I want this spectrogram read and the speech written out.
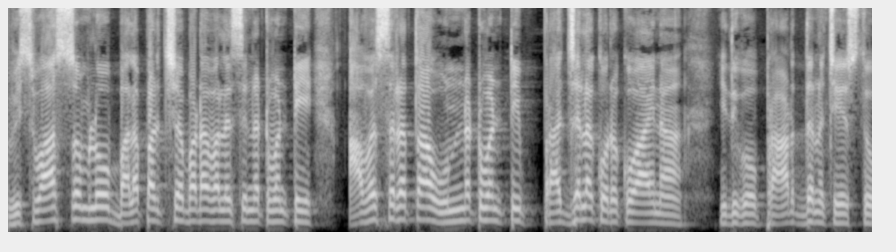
విశ్వాసంలో బలపరచబడవలసినటువంటి అవసరత ఉన్నటువంటి ప్రజల కొరకు ఆయన ఇదిగో ప్రార్థన చేస్తూ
